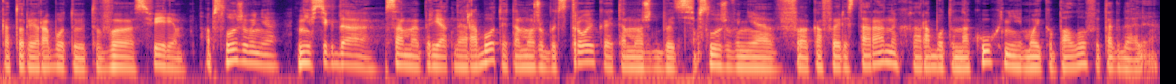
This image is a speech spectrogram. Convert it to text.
которые работают в сфере обслуживания. Не всегда самая приятная работа. Это может быть стройка, это может быть обслуживание в кафе-ресторанах, работа на кухне, мойка полов и так далее.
